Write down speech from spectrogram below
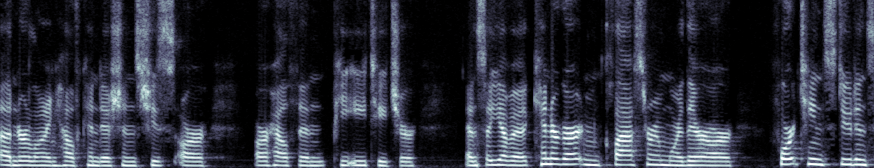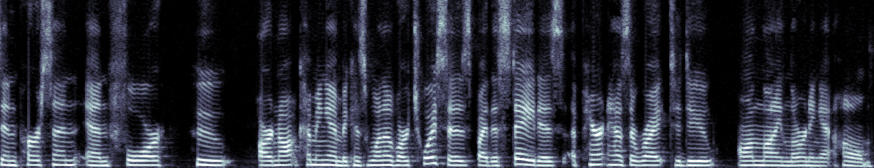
underlying health conditions. She's our our health and PE teacher. And so you have a kindergarten classroom where there are 14 students in person and four who are not coming in because one of our choices by the state is a parent has the right to do online learning at home.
